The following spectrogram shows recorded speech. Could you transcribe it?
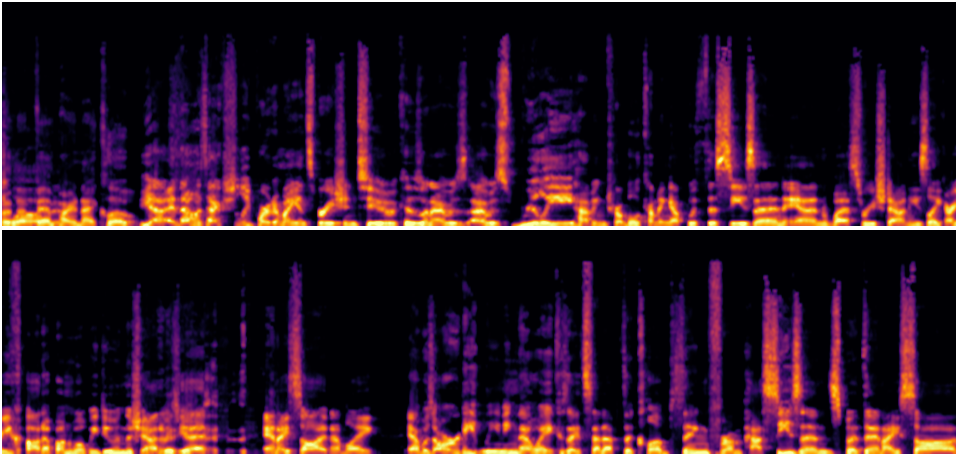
uh, And that vampire and- nightclub. Yeah, and that was actually part of my inspiration too, because when I was I was really having trouble coming up with this season, and Wes reached out and he's like, "Are you caught up on what we do in the shadows yet?" and I saw it, and I'm like, I was already leaning that way because I'd set up the club thing from past seasons, but then I saw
